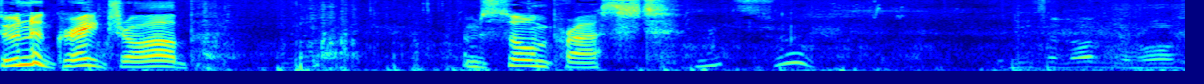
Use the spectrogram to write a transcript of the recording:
Doing a great job. I'm so impressed. It's true. It's a lovely horse.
